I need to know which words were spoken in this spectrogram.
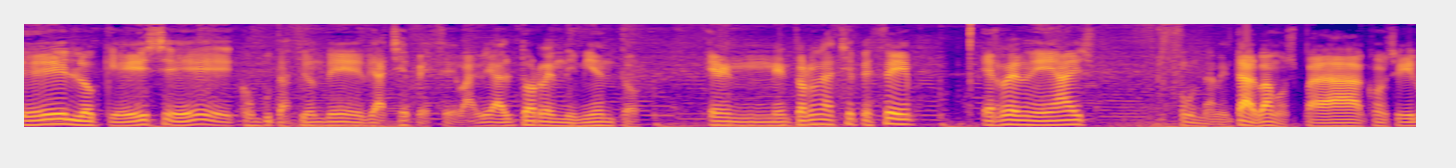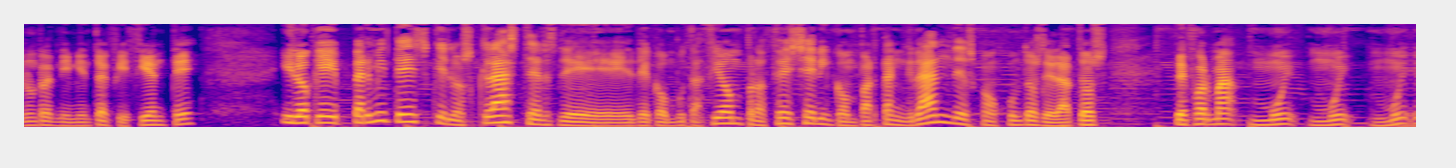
Eh, lo que es eh, computación de, de, HPC, ¿vale? Alto rendimiento. En entornos de HPC, RDMA es fundamental, vamos, para conseguir un rendimiento eficiente y lo que permite es que los clústeres de, computación procesen y compartan grandes conjuntos de datos de forma muy, muy, muy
